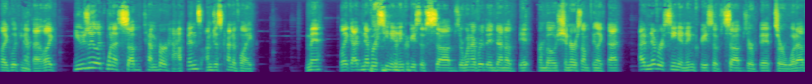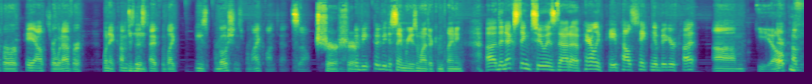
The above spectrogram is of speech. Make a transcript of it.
Like looking at that, like usually like when a September happens, I'm just kind of like, meh. Like I've never seen an increase of subs or whenever they've done a bit promotion or something like that. I've never seen an increase of subs or bits or whatever or payouts or whatever when it comes to this type of like these promotions for my content. So Sure. yeah, Sure. Could be could be the same reason why they're complaining. Uh, the next thing too is that uh, apparently PayPal's taking a bigger cut. Um, they're Yep. cov-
